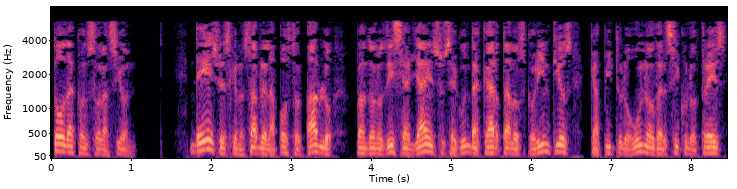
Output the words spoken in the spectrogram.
toda consolación. De eso es que nos habla el apóstol Pablo cuando nos dice allá en su segunda carta a los Corintios, capítulo uno, versículo tres,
